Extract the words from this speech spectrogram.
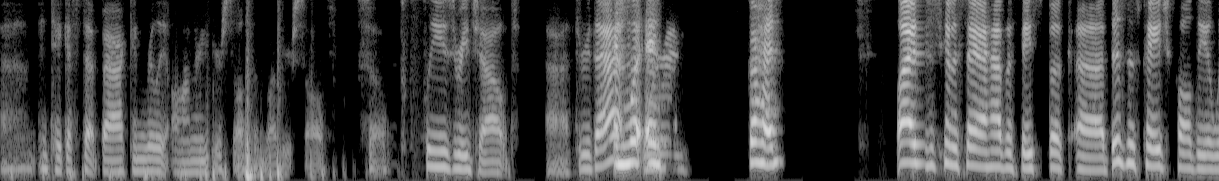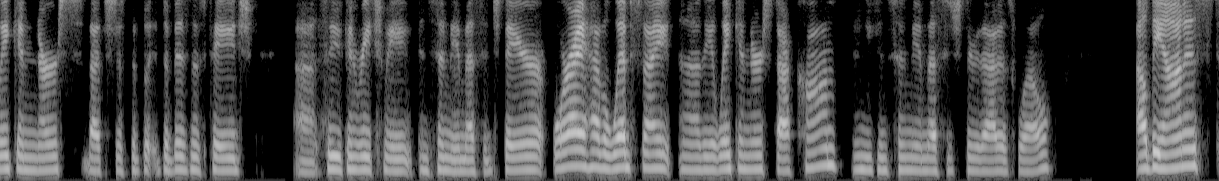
um, and take a step back and really honor yourself and love yourself. So please reach out uh, through that. And what? And go ahead. Well, I was just going to say I have a Facebook uh, business page called The Awakened Nurse. That's just the, the business page. Uh, so you can reach me and send me a message there. Or I have a website, uh, theawakenednurse.com, and you can send me a message through that as well. I'll be honest,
